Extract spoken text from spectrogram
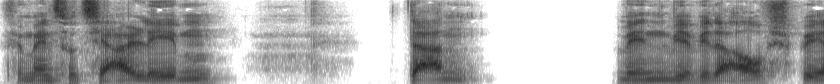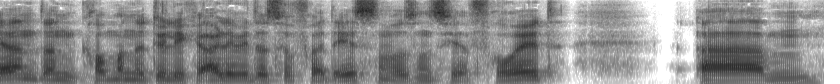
für mein Sozialleben. Dann, wenn wir wieder aufsperren, dann kommen natürlich alle wieder sofort essen, was uns sehr freut. Ähm,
